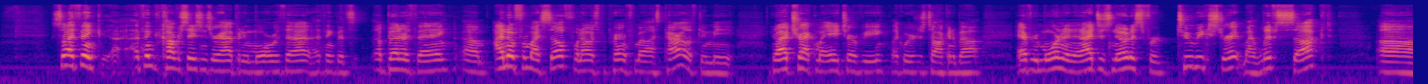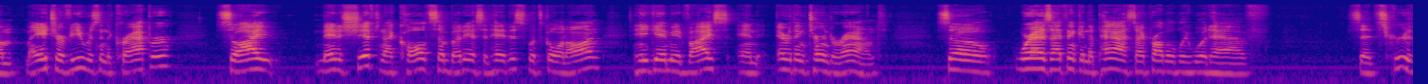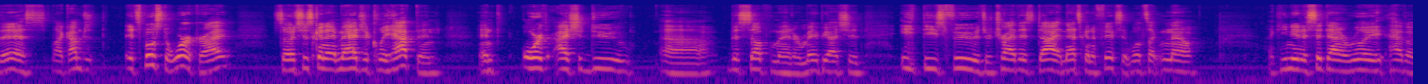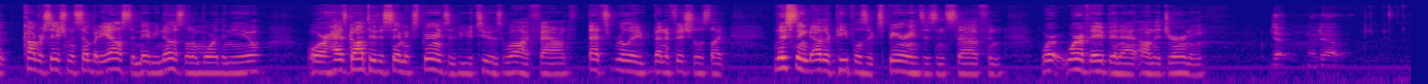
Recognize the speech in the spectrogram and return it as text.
so I think I think the conversations are happening more with that. I think that's a better thing. Um, I know for myself when I was preparing for my last powerlifting meet, you know, I track my HRV like we were just talking about every morning, and I just noticed for two weeks straight my lifts sucked. Um, my HRV was in the crapper, so I made a shift and I called somebody. I said, "Hey, this is what's going on," and he gave me advice, and everything turned around. So whereas I think in the past I probably would have said, "Screw this," like I'm just it's supposed to work, right? So it's just gonna magically happen, and or I should do uh, this supplement, or maybe I should eat these foods or try this diet, and that's gonna fix it. Well, it's like no, like you need to sit down and really have a conversation with somebody else that maybe knows a little more than you, or has gone through the same experience of you too as well. I found that's really beneficial. Is like listening to other people's experiences and stuff, and where where have they been at on the journey? Yep, no doubt.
